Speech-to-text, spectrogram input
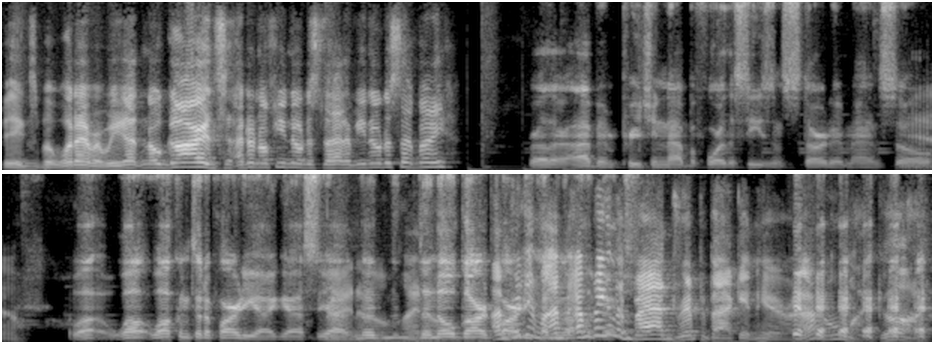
bigs. But whatever, we got no guards. I don't know if you noticed that. Have you noticed that, buddy? Brother, I've been preaching that before the season started, man. So Yeah. well, well, welcome to the party, I guess. Yeah, I know, the, the no guard I'm party. bringing, I'm, I'm bringing the bad drip back in here. Huh? Oh my god,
